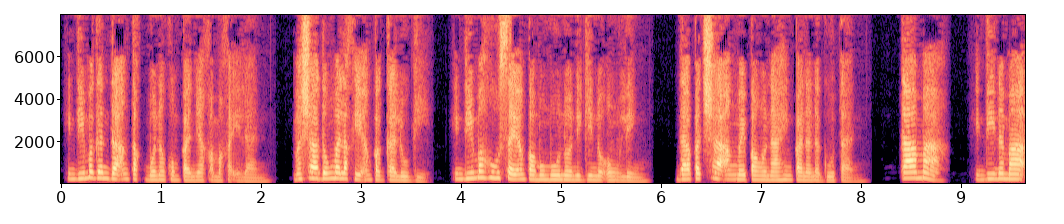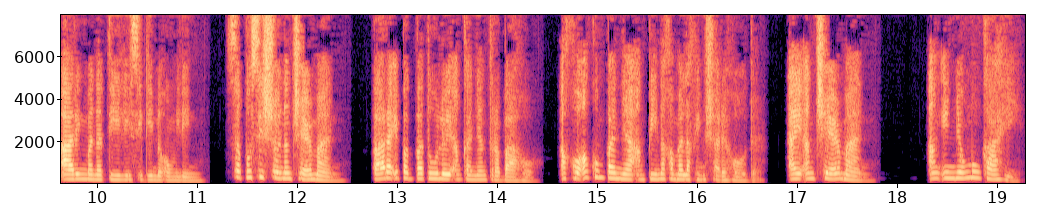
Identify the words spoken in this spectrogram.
Hindi maganda ang takbo ng kumpanya kamakailan. Masyadong malaki ang pagkalugi. Hindi mahusay ang pamumuno ni Ginoong Ling. Dapat siya ang may pangunahing pananagutan. Tama, hindi na maaaring manatili si Ginoong Ling sa posisyon ng chairman para ipagpatuloy ang kanyang trabaho. Ako ang kumpanya ang pinakamalaking shareholder. Ay ang chairman. Ang inyong mungkahi.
